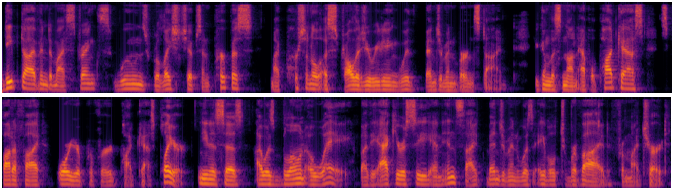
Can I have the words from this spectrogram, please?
Deep Dive into My Strengths, Wounds, Relationships, and Purpose My Personal Astrology Reading with Benjamin Bernstein. You can listen on Apple Podcasts, Spotify, or your preferred podcast player. Nina says, I was blown away by the accuracy and insight Benjamin was able to provide from my chart.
